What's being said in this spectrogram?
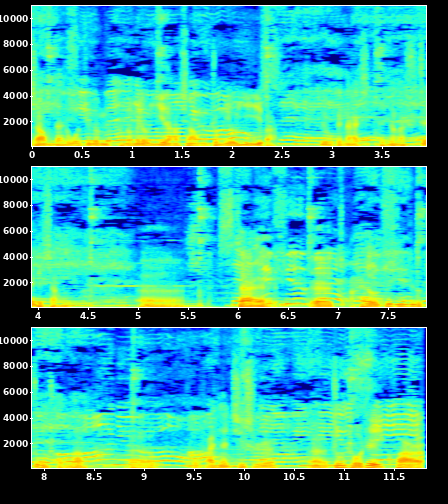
项目，但是我觉得可能没有医疗项目这么有意义吧，所以我跟大家分享的是这个项目。呃，在呃还有最近这个众筹呢，呃，我发现其实呃众筹这一块儿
